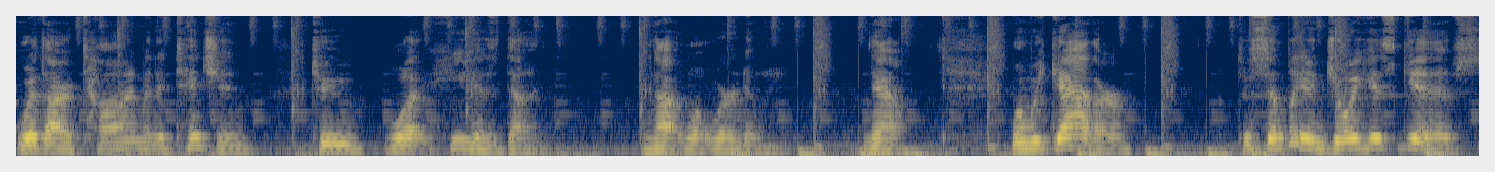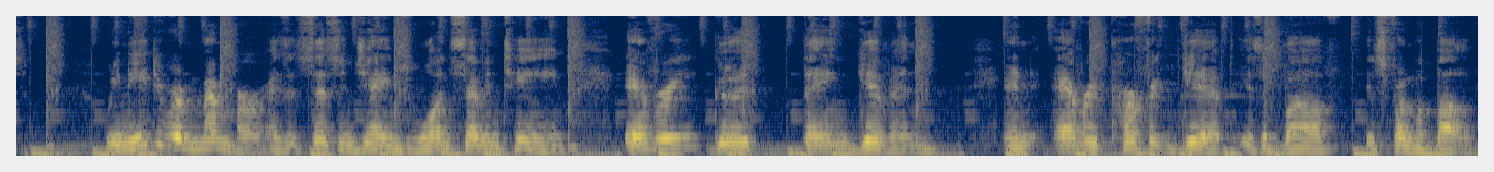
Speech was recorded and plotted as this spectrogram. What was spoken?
with our time and attention to what He has done, not what we're doing. Now, when we gather to simply enjoy His gifts, we need to remember, as it says in James 1:17, every good thing given and every perfect gift is above is from above.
